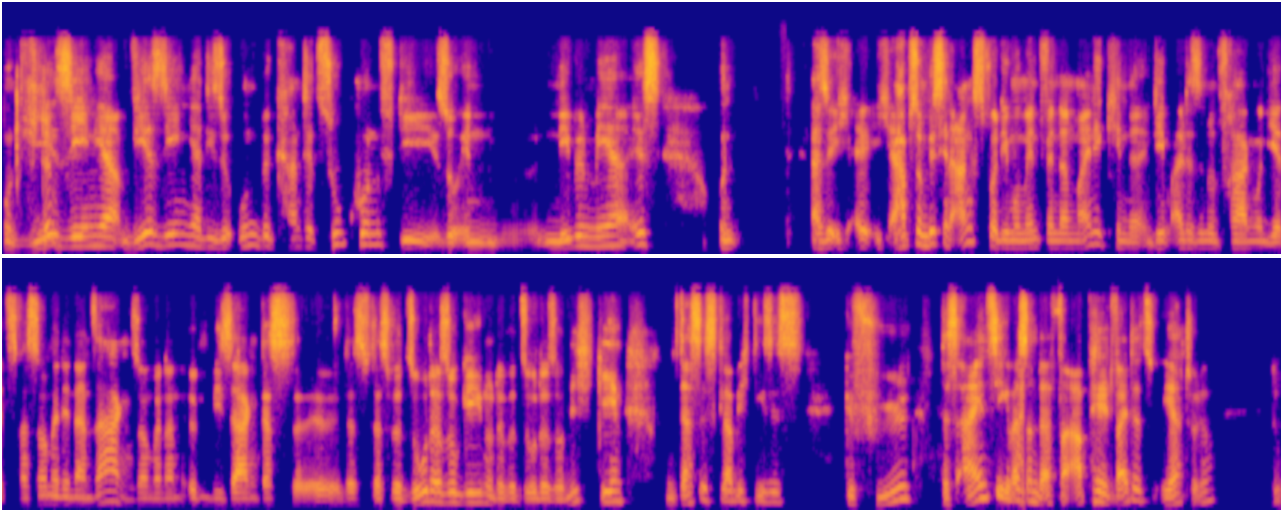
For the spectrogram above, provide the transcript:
Und wir Stimmt. sehen ja, wir sehen ja diese unbekannte Zukunft, die so im Nebelmeer ist. Also ich, äh, ich habe so ein bisschen Angst vor dem Moment, wenn dann meine Kinder in dem Alter sind und fragen, und jetzt, was soll man denn dann sagen? Sollen wir dann irgendwie sagen, dass, äh, das, das wird so oder so gehen oder wird so oder so nicht gehen? Und das ist, glaube ich, dieses Gefühl. Das Einzige, was uns davon abhält, weiter zu. Ja, Entschuldigung. Du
